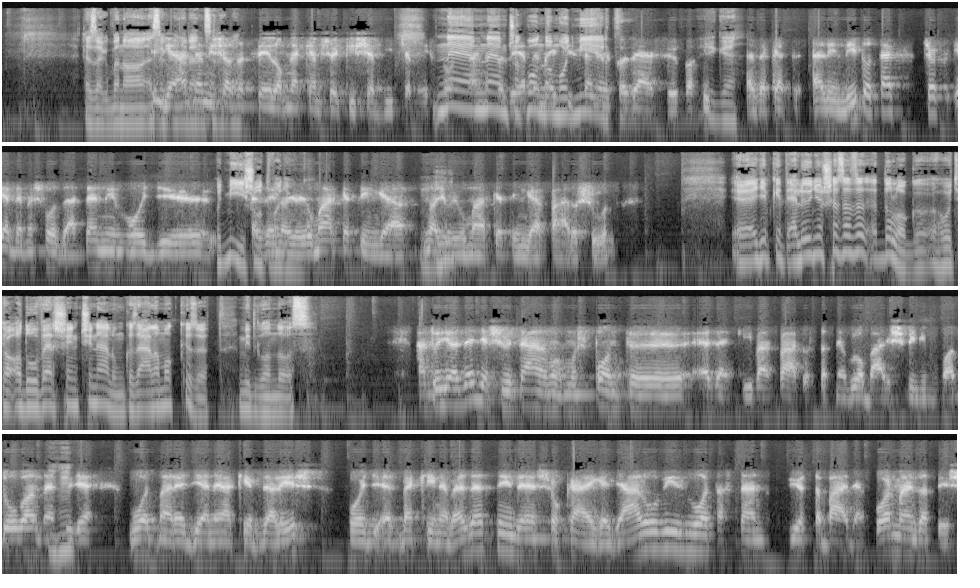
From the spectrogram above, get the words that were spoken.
ezekben a ezekben Igen, a hát nem is az a célom nekem, hogy kisebbítsem Nem, nem, csak mondom, hogy miért. az elsők, akik Igen. ezeket elindították, csak érdemes hozzátenni, hogy, hogy mi is ez ott egy vagyunk. nagyon jó marketinggel, uh-huh. nagyon jó marketinggel párosul. Egyébként előnyös ez a dolog, hogyha adóversenyt csinálunk az államok között? Mit gondolsz? Hát ugye az Egyesült Államok most pont ezen kívánt változtatni a globális minimumadóval, mert uh-huh. ugye volt már egy ilyen elképzelés, hogy ezt be kéne vezetni, de sokáig egy állóvíz volt, aztán jött a Biden kormányzat, és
